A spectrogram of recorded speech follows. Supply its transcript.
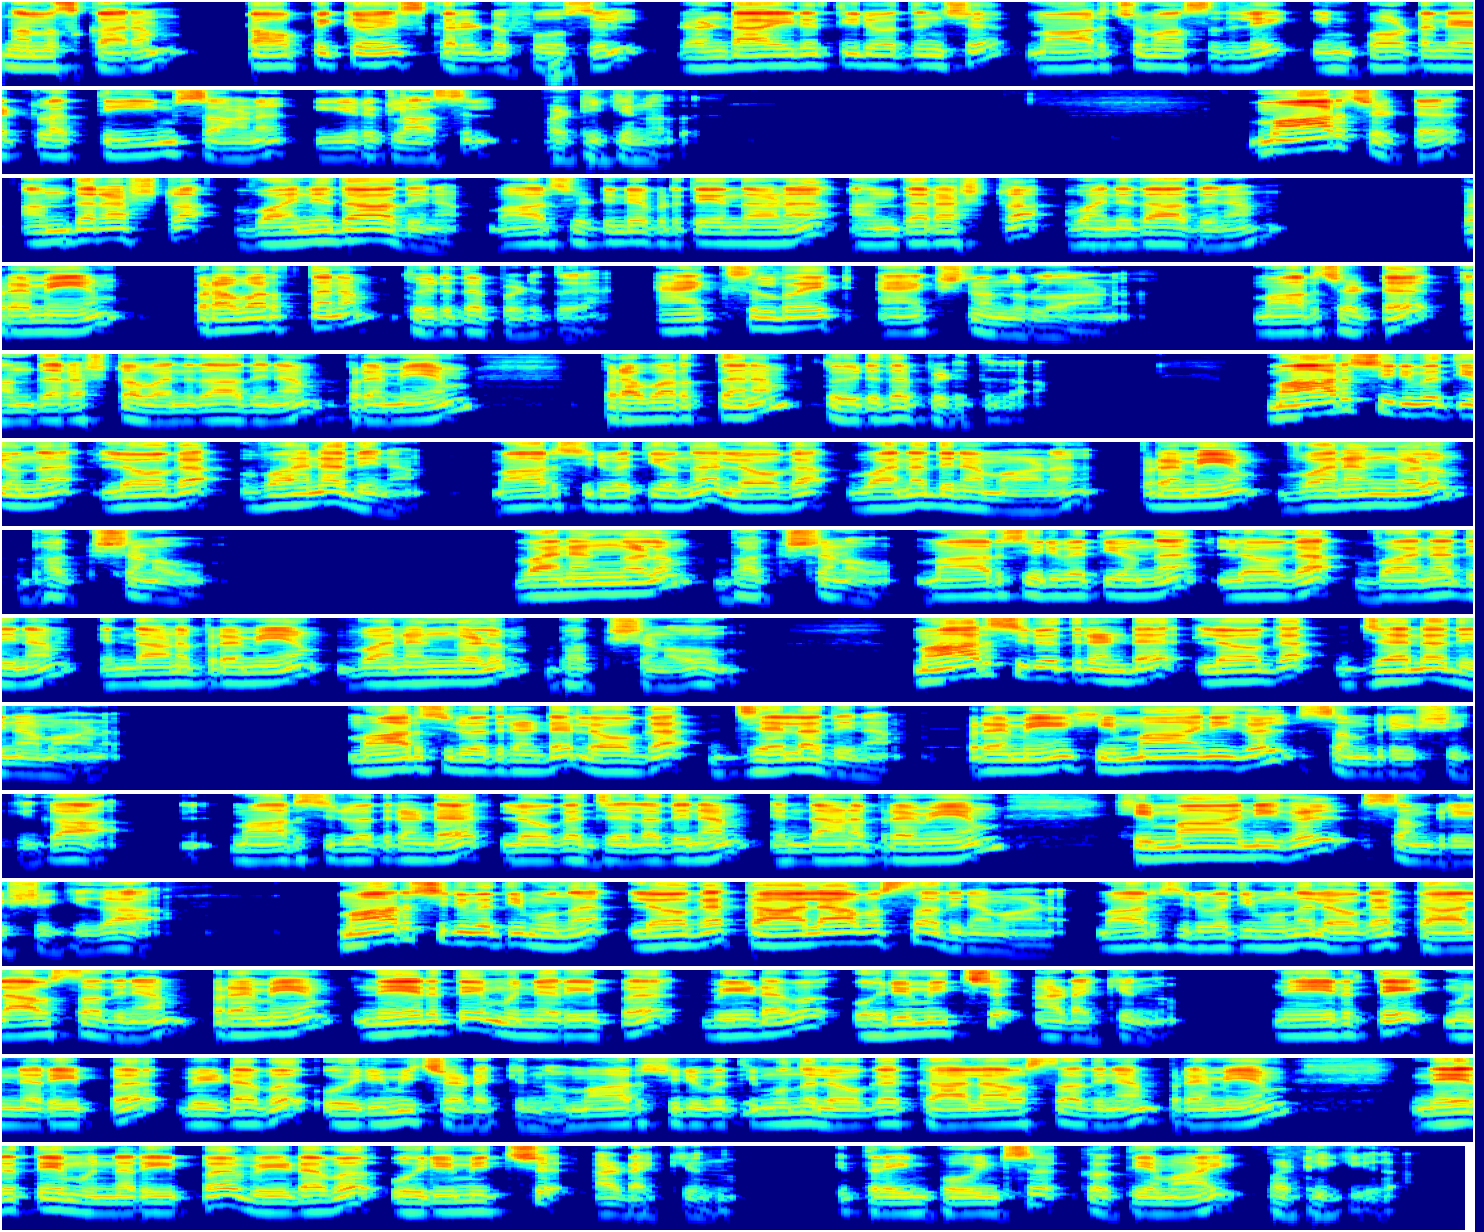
നമസ്കാരം. Topic wise current ഫോഴ്സിൽ രണ്ടായിരത്തി ഇരുപത്തഞ്ച് മാർച്ച് മാസത്തിലെ ഇമ്പോർട്ടന്റ് ആയിട്ടുള്ള തീംസ് ആണ് ഈ ഒരു ക്ലാസ്സിൽ പഠിക്കുന്നത്. മാർച്ച് എട്ട് അന്താരാഷ്ട്ര വനിതാ ദിനം. മാർച്ച് എട്ടിന്റെ പ്രത്യേകം എന്താണ്? അന്താരാഷ്ട്ര വനിതാ ദിനം. പ്രമേയം പ്രവർത്തനം ത്വരിതപ്പെടുത്തുക. ആക്സിലറേറ്റ് ആക്ഷൻ എന്നുള്ളതാണ്. മാർച്ച് എട്ട് അന്താരാഷ്ട്ര വനിതാ ദിനം. പ്രമേയം പ്രവർത്തനം ത്വരിതപ്പെടുത്തുക. മാർച്ച് ഇരുപത്തിയൊന്ന് ലോക വനദിനം. മാർച്ച് ഇരുപത്തിയൊന്ന് ലോക വനദിനമാണ്. പ്രമേയം വനങ്ങളും ഭക്ഷണവും. വനങ്ങളും ഭക്ഷണവും. മാർച്ച് ഇരുപത്തിയൊന്ന് ലോക വനദിനം. എന്താണ് പ്രമേയം? വനങ്ങളും ഭക്ഷണവും. മാർച്ച് ഇരുപത്തിരണ്ട് ലോക ജലദിനമാണ്. മാർച്ച് ഇരുപത്തിരണ്ട് ലോക ജലദിനം. പ്രമേയം ഹിമാനികൾ സംരക്ഷിക്കുക. മാർച്ച് ഇരുപത്തിരണ്ട് ലോക ജലദിനം. എന്താണ് പ്രമേയം? ഹിമാനികൾ സംരക്ഷിക്കുക. മാർച്ച് ഇരുപത്തിമൂന്ന് ലോക കാലാവസ്ഥാ ദിനമാണ്. മാർച്ച് ഇരുപത്തിമൂന്ന് ലോക കാലാവസ്ഥാ ദിനം. പ്രമേയം നേരത്തെ മുന്നറിയിപ്പ് വിടവ് ഒരുമിച്ച് അടയ്ക്കുന്നു. നേരത്തെ മുന്നറിയിപ്പ് വിടവ് ഒരുമിച്ചടയ്ക്കുന്നു മാർച്ച് ഇരുപത്തിമൂന്ന് ലോക കാലാവസ്ഥാ ദിനം. പ്രമേയം നേരത്തെ മുന്നറിയിപ്പ് വിടവ് ഒരുമിച്ച് അടയ്ക്കുന്നു. ഇത്രയും പോയിന്റ്സ് കൃത്യമായി പഠിക്കുക.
